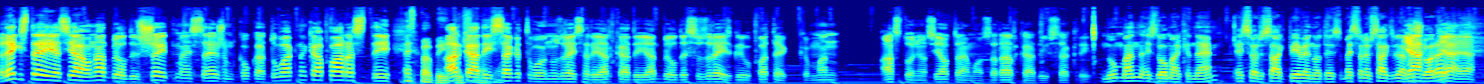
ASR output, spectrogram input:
Reģistrējies, jā, un atbildi ir šeit. Mēs sēžam kaut kā tuvāk nekā parasti. Es pabīdu. Arkādijas sagatavoju, un uzreiz arī Arkādija atbild. Es uzreiz gribu pateikt, ka man astoņos jautājumos ar Arkādiju sakrīt. Nu, man, es domāju, ka nē. Es varu sākt pievienoties. Mēs varam sākt runāt par šo reizi.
